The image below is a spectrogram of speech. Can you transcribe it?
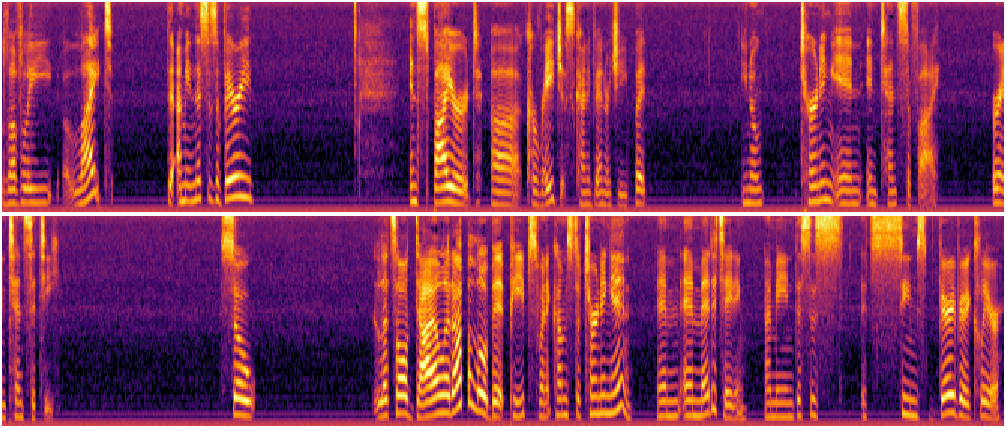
lovely light. I mean, this is a very inspired, uh, courageous kind of energy, but you know, turning in intensify or intensity. So let's all dial it up a little bit, peeps, when it comes to turning in and, and meditating. I mean, this is, it seems very, very clear.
